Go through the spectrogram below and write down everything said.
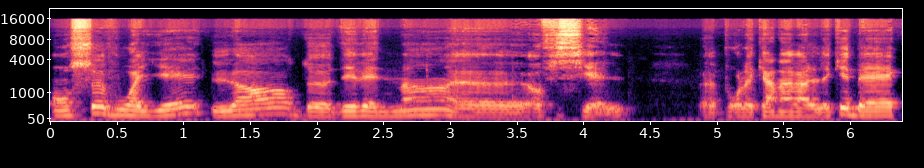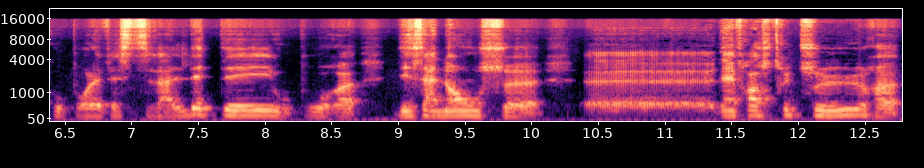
on se voyait lors d'événements officiels. Euh, pour le Carnaval de Québec ou pour le Festival d'été ou pour euh, des annonces euh, d'infrastructures.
